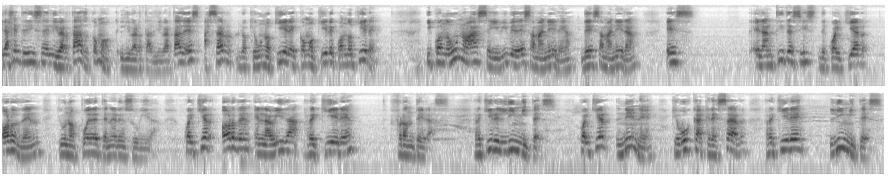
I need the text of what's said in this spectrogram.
y la gente dice libertad, ¿cómo libertad? Libertad es hacer lo que uno quiere, como quiere, cuando quiere. Y cuando uno hace y vive de esa manera, de esa manera, es el antítesis de cualquier orden que uno puede tener en su vida. Cualquier orden en la vida requiere fronteras, requiere límites. Cualquier nene que busca crecer requiere límites.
